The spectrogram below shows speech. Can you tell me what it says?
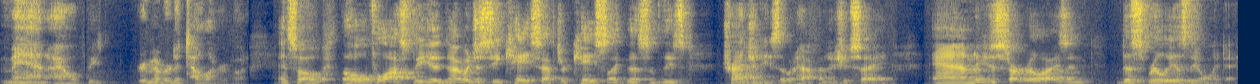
man, I hope he remembered to tell everybody. And so the whole philosophy, and I would just see case after case like this of these tragedies that would happen, as you say. And you just start realizing this really is the only day.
